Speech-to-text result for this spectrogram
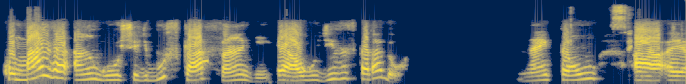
com mais a, a angústia de buscar sangue, é algo desesperador. Né? Então, a, a, é,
